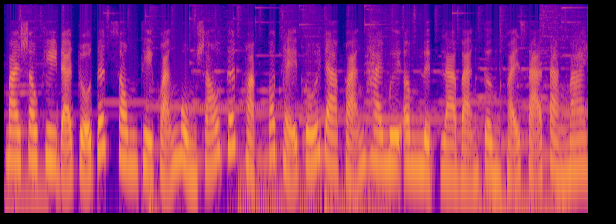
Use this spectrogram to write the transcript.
Mai sau khi đã trổ Tết xong thì khoảng mùng 6 Tết hoặc có thể tối đa khoảng 20 âm lịch là bạn cần phải xả tàn mai.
